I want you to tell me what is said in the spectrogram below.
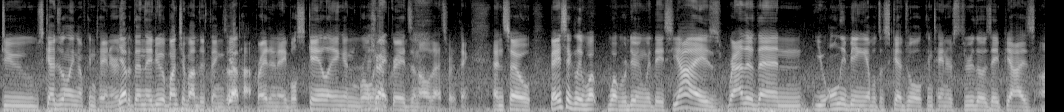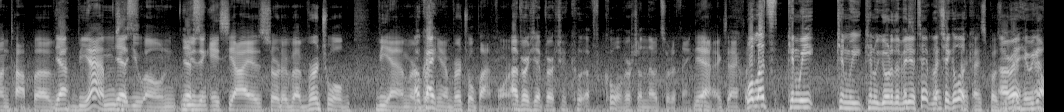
do scheduling of containers, Yep. but then they do a bunch of other things Yep. on top, right? Enable scaling and rolling right. upgrades and all that sort of thing. And so basically what, what we're doing with ACI is rather than you only being able to schedule containers through those APIs on top of Yeah. VMs Yes. that you own, Yes. using ACI as sort of a virtual VM or Okay. you know, virtual platform. A virtual, virtual, cool, cool virtual node sort of thing. yeah, exactly. Well, let's. Can we? Can we? Can we go to the videotape? Let's I- take a look. I- I suppose we All right, could, here we yeah.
